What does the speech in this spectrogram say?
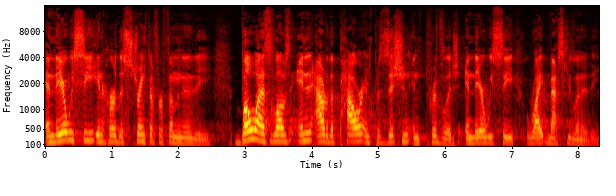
and there we see in her the strength of her femininity. Boaz loves in and out of the power and position and privilege, and there we see right masculinity.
